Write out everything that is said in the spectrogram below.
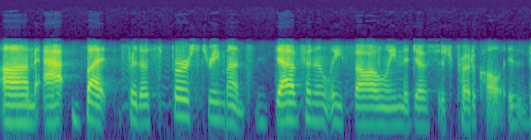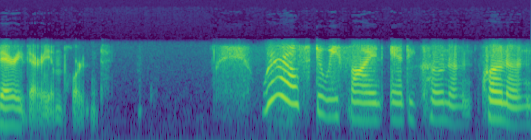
Um, at, but for those first three months, definitely following the dosage protocol is very, very important. Where else do we find antiquinones?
